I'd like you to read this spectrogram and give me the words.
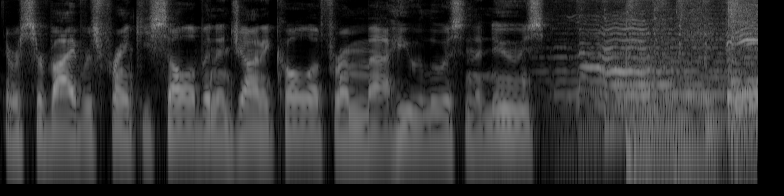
there were survivors Frankie Sullivan and Johnny Colla from uh, Huey Lewis and the News. The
